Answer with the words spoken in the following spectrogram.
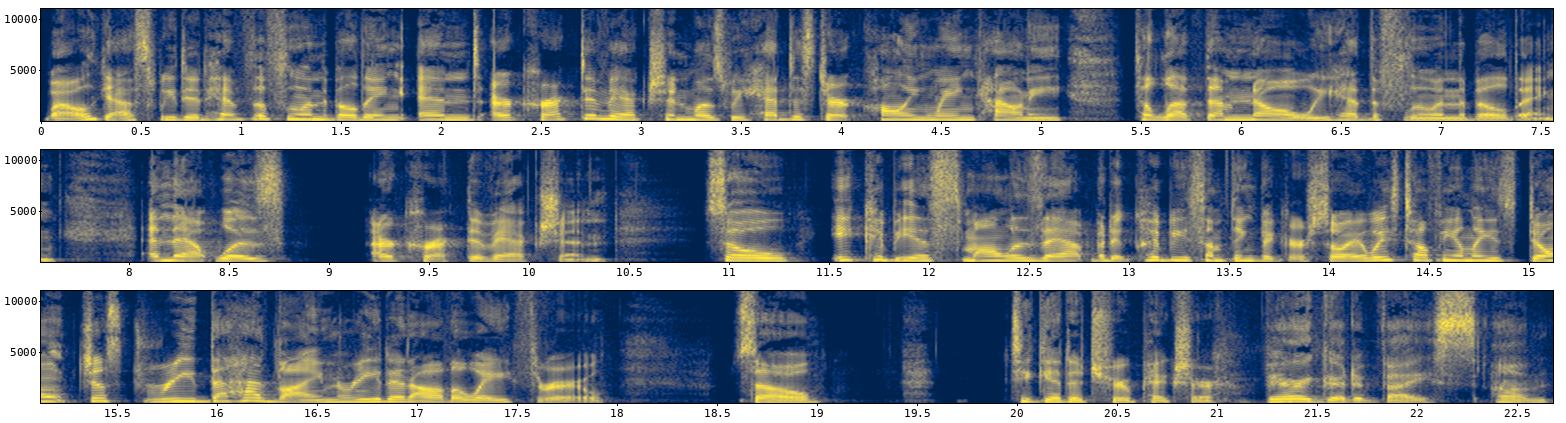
Well, yes, we did have the flu in the building, and our corrective action was we had to start calling Wayne County to let them know we had the flu in the building. And that was our corrective action. So it could be as small as that, but it could be something bigger. So I always tell families don't just read the headline, read it all the way through. So to get a true picture. Very good advice. Um,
